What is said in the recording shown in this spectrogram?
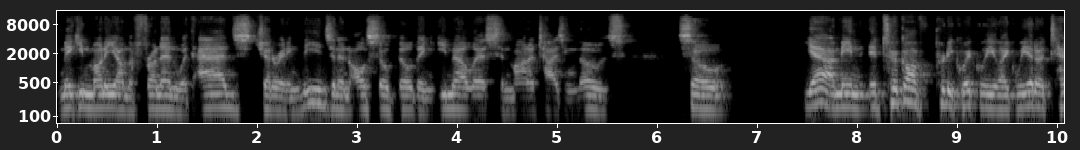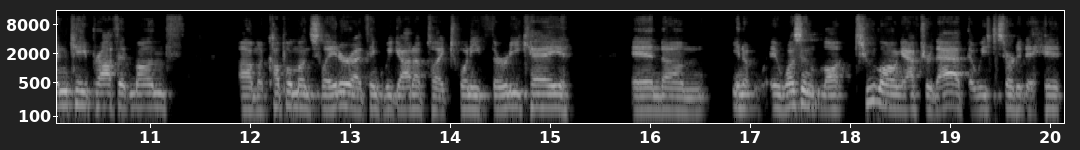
making money on the front end with ads, generating leads, and then also building email lists and monetizing those. So yeah, I mean, it took off pretty quickly. Like we had a 10K profit month. Um, a couple months later, I think we got up to like 20, 30K. And, um, you know, it wasn't long, too long after that that we started to hit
